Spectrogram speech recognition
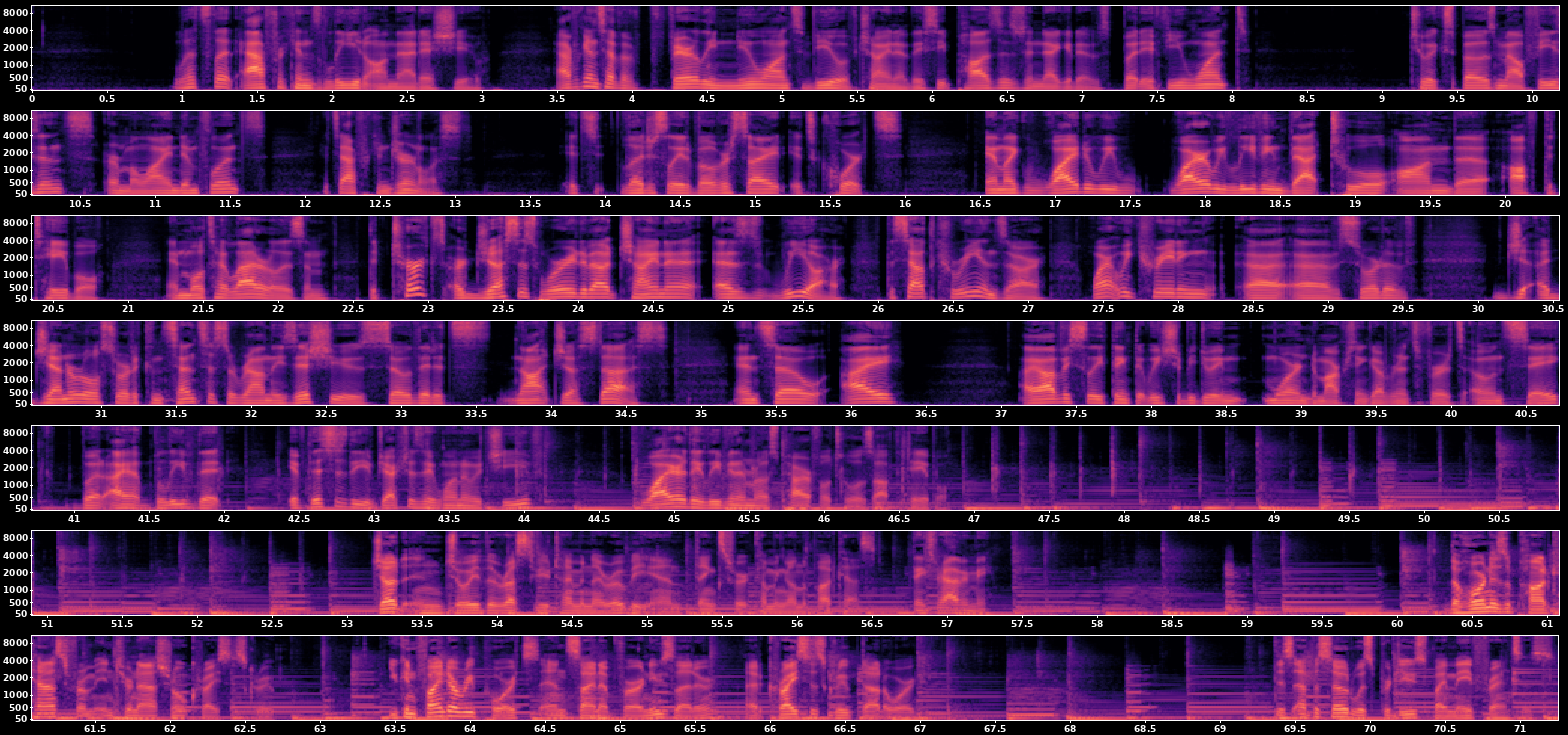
let's let Africans lead on that issue. Africans have a fairly nuanced view of China. They see positives and negatives. But if you want to expose malfeasance or maligned influence, it's African journalists. It's legislative oversight, it's courts. And like why do we why are we leaving that tool on the off the table? And multilateralism. The Turks are just as worried about China as we are. The South Koreans are. Why aren't we creating uh, a sort of a general sort of consensus around these issues so that it's not just us? And so I I obviously think that we should be doing more in democracy and governance for its own sake, but I believe that if this is the objectives they want to achieve, why are they leaving their most powerful tools off the table? Judd, enjoy the rest of your time in Nairobi, and thanks for coming on the podcast. Thanks for having me. The Horn is a podcast from International Crisis Group. You can find our reports and sign up for our newsletter at crisisgroup.org. This episode was produced by Maeve Frances.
